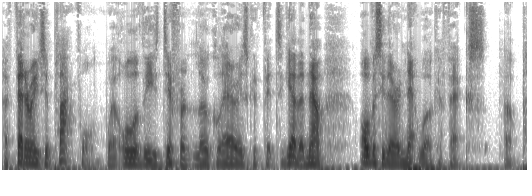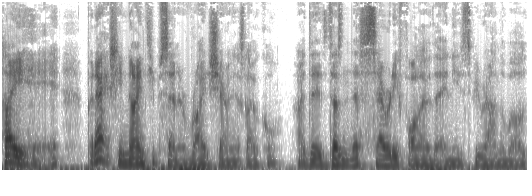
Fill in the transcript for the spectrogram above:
a federated platform where all of these different local areas could fit together. Now, obviously, there are network effects at play here, but actually, 90% of ride sharing is local. Uh, it doesn't necessarily follow that it needs to be around the world.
